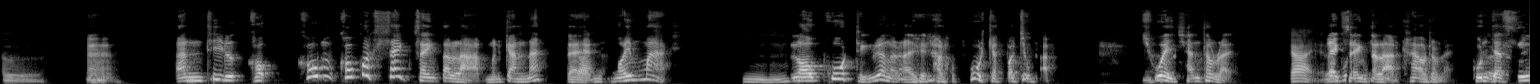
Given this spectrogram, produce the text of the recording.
เอออ่าอันที่เขา เขาเขาก็แทรกแซงตลาดเหมือนกันนะ แต่น้อยมากเราพูดถึงเรื่องอะไรเวลาเราพูดกันปัจจุบันช่วยชั้นเท่าไหร่ใช่แลกแซงตลาดข้าวเท่าไหร่ คุณจะซื้อ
